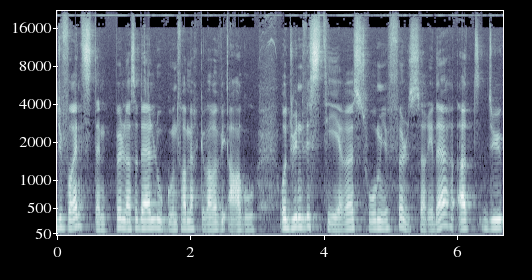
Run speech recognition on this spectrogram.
Du får en stempel. altså Det er logoen fra merkevaret 'Vi er god'. Og du investerer så mye følelser i det at du,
